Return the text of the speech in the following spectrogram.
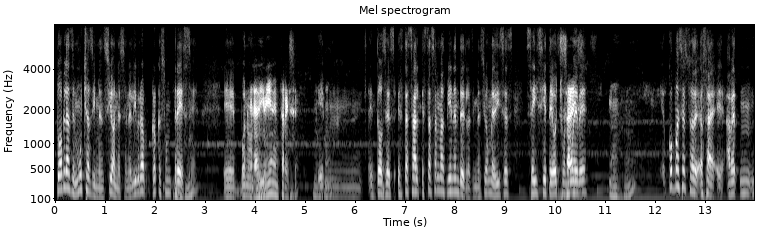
tú hablas de muchas dimensiones, en el libro creo que son 13. eh, bueno, la dividen en 13. Em, entonces, estas, estas almas vienen de la dimensión, me dices, 6, 7, 8, 9. ¿Cómo es esto? De, o sea, eh, a ver, mm,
